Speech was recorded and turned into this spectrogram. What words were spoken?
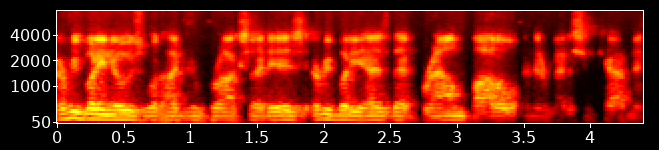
Everybody knows what hydrogen peroxide is. Everybody has that brown bottle in their medicine cabinet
